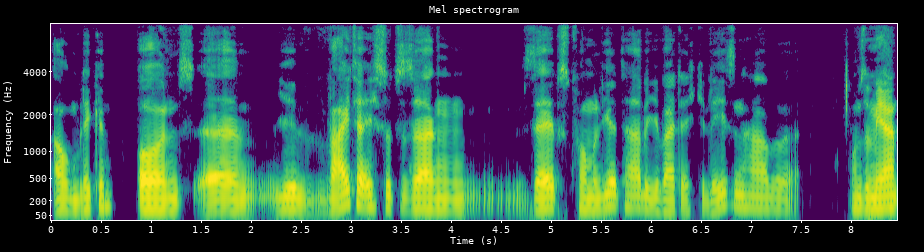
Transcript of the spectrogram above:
Augenblicke. Und äh, je weiter ich sozusagen selbst formuliert habe, je weiter ich gelesen habe, umso mehr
